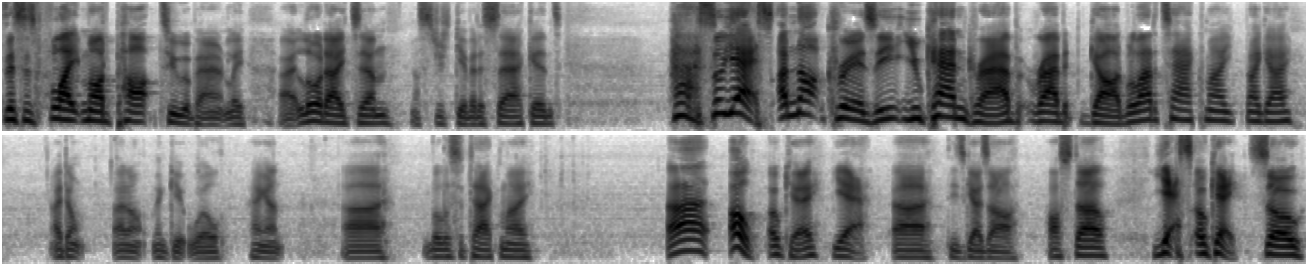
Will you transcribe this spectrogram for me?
This is flight mod part two, apparently. All right, load item. Let's just give it a second. so yes, I'm not crazy. You can grab rabbit guard. Will that attack my my guy? I don't I don't think it will. Hang on. Uh, will this attack my? Uh oh okay yeah. Uh, these guys are hostile. Yes okay. So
